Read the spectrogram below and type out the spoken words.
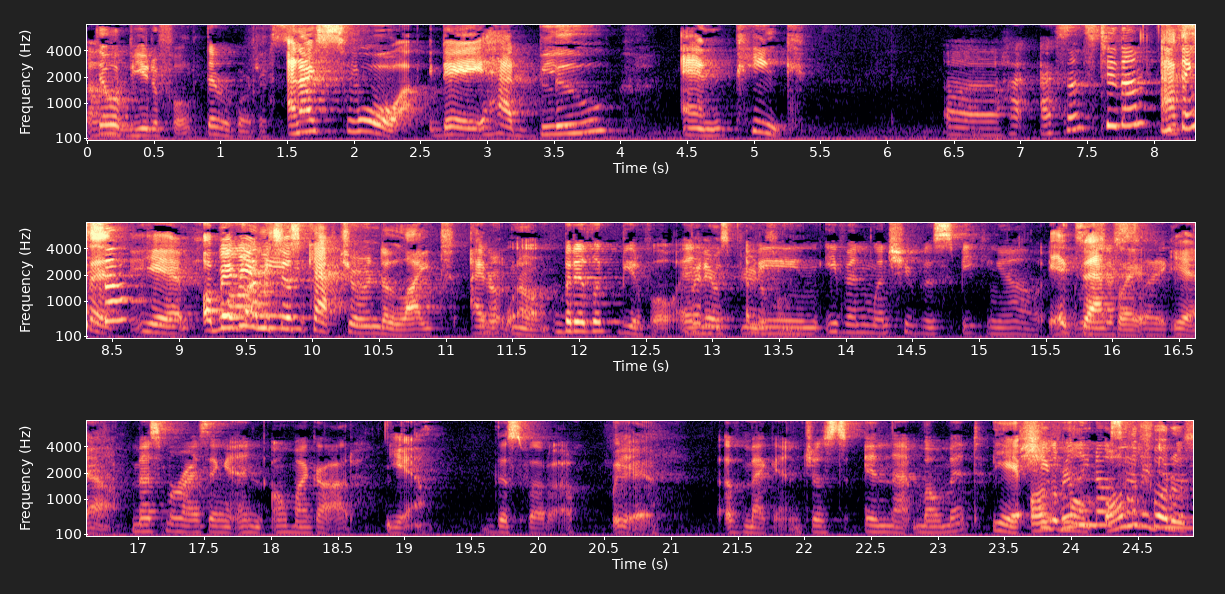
um, They were beautiful. They were gorgeous. And I swore they had blue and pink Uh, accents to them? You think so? Yeah. Or maybe Well, I it was mean- just capturing the light. I don't know. But it looked beautiful. And, it was beautiful. I mean, even when she was speaking out, it was Exactly. just, like, yeah. mesmerizing. And oh my god, Yeah. this photo Yeah. of Meghan just in that moment. Yeah. she all the, really mo- knows all how the to photos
